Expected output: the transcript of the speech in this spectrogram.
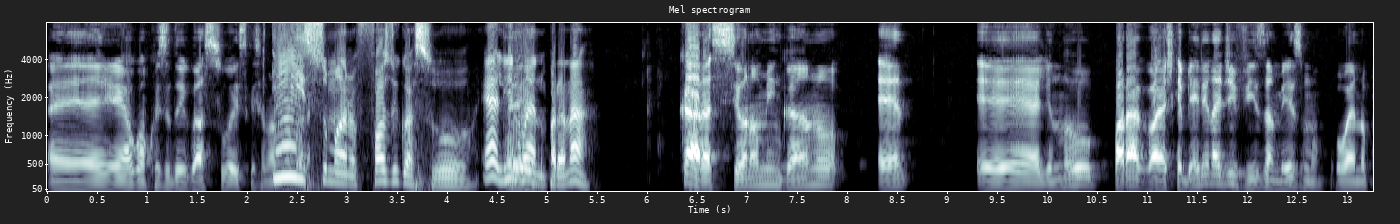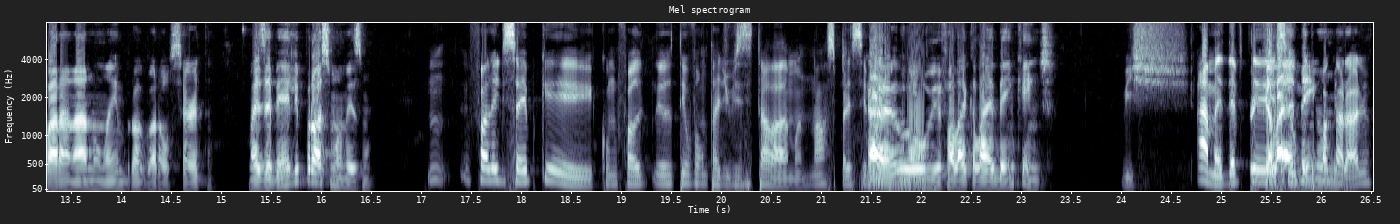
É, é alguma coisa do Iguaçu, eu esqueci o nome. Isso, agora. mano, Foz do Iguaçu. É ali, é. não é? No Paraná? Cara, se eu não me engano, é, é ali no Paraguai. Acho que é bem ali na divisa mesmo. Ou é no Paraná, não lembro agora ao certo. Mas é bem ali próximo mesmo. Hum, eu falei disso aí porque, como eu falo, eu tenho vontade de visitar lá, mano. Nossa, parece ser Cara, eu bom. ouvi falar que lá é bem quente. Vixe. Ah, mas deve ter lá é bem pra caralho.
